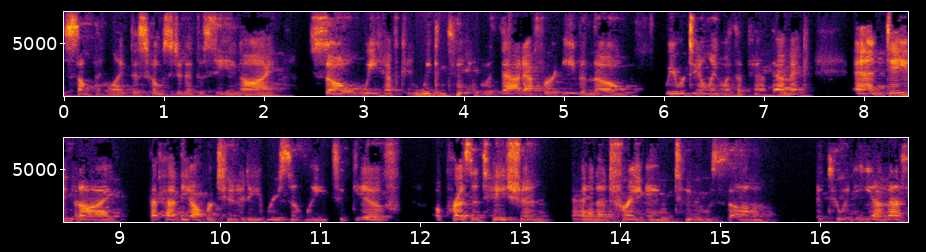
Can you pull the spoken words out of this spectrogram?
something like this hosted at the Seeing Eye. So we have we continued with that effort, even though we were dealing with a pandemic. And Dave and I have had the opportunity recently to give a presentation and a training to some to an EMS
